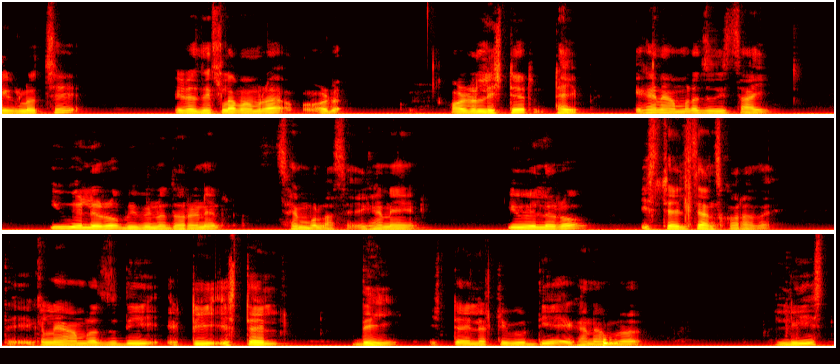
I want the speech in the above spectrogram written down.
এগুলো হচ্ছে, এটা দেখলাম আমরা অর্ডার লিস্টের টাইপ এখানে আমরা যদি চাই ইউএলেরও বিভিন্ন ধরনের সিম্বল আছে। এখানে ইউএলেরও স্টাইল চেঞ্জ করা যায়। তো এখানে আমরা যদি একটি স্টাইল দেই স্টাইল অ্যাট্রিবিউট দিয়ে এখানে আমরা list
